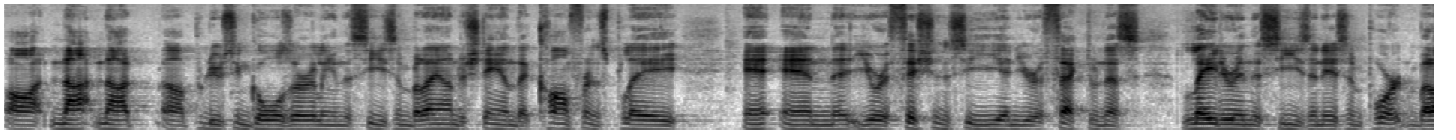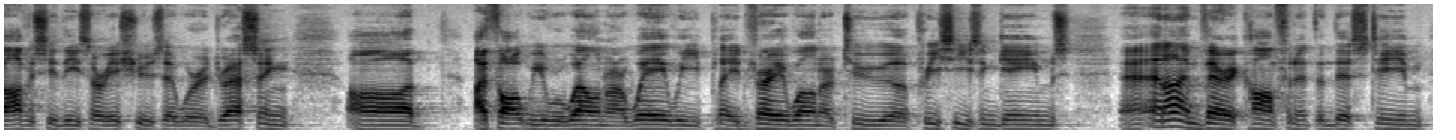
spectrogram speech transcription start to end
uh, not not uh, producing goals early in the season, but I understand that conference play and, and your efficiency and your effectiveness later in the season is important. But obviously, these are issues that we're addressing. Uh, I thought we were well on our way. We played very well in our two uh, preseason games. And I'm very confident in this team.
